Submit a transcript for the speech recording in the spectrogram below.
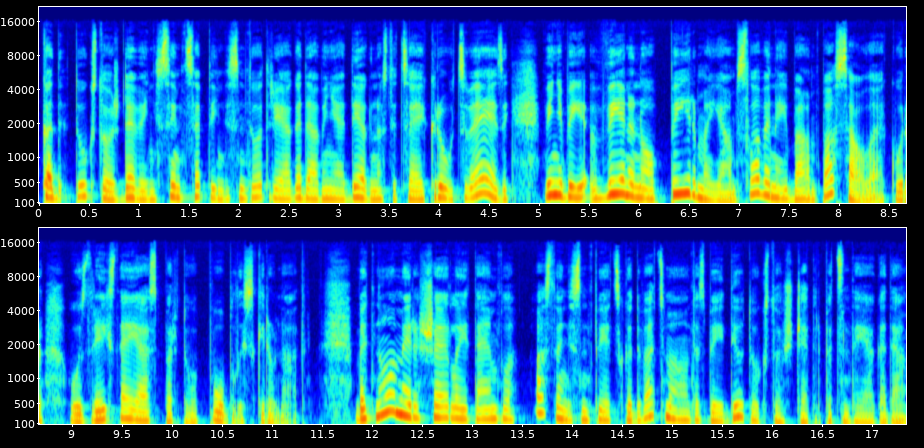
Kad 1972. gadā viņai diagnosticēja krūts vēzi, viņa bija viena no pirmajām slavenībām pasaulē, kura uzdrīkstējās par to publiski runāt. Bet nomira Šērlī Templa 85 gadu vecumā, un tas bija 2014. gadā.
